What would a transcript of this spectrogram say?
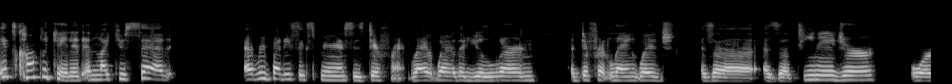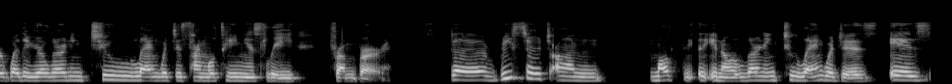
it's complicated. And like you said, everybody's experience is different, right? Whether you learn a different language as a as a teenager or whether you're learning two languages simultaneously from birth. The research on multi, you know, learning two languages is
